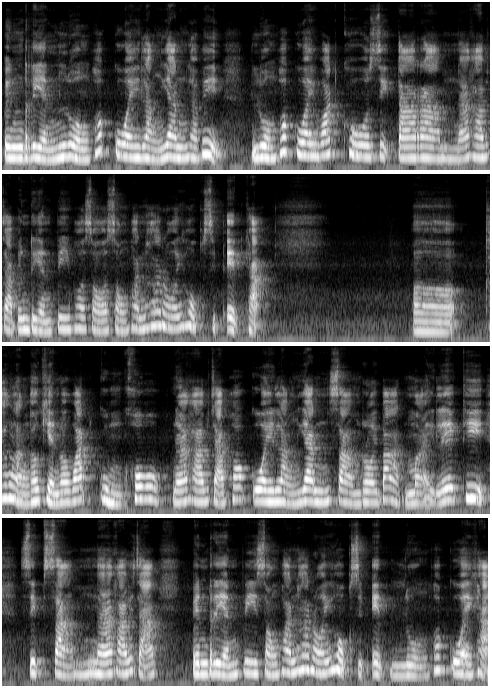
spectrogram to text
เป็นเหรียญหลวงพ่อกลวยหลังยันค่ะพี่หลวงพ่อกลวยวัดโคสิตารามนะคะจะเป็นเหรียญปีพศ 2561 ค่ะ เอ่อ ข้างหลังเขาเขียนว่าวัดกลุ่มโคกนะคะจาพ่อกลวยหลังยัน 300 บาทหมายเลขที่ 13 นะคะพี่จ๋าเป็นเหรียญปี 2561 หลวงพ่อกลวยค่ะ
